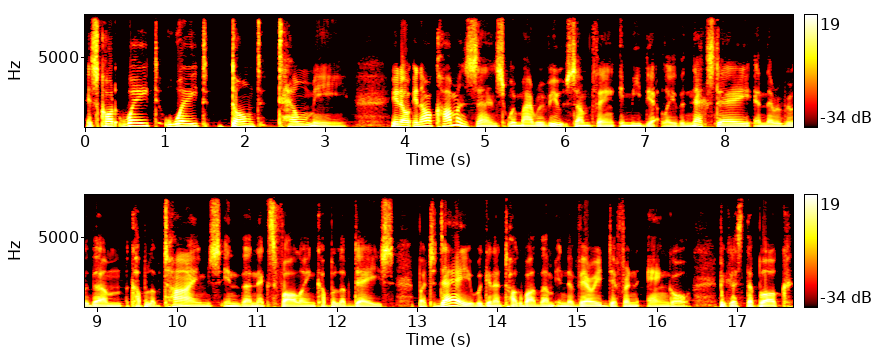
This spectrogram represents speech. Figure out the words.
It's called wait, wait, don't tell me. You know, in our common sense, we might review something immediately the next day and then review them a couple of times in the next following couple of days. But today, we're going to talk about them in a very different angle because the book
